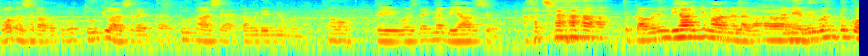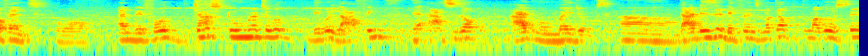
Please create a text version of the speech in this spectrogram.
बहुत हंस रहा था तो वो तू क्यों हंस रहा है तू कहाँ से आया? कॉमेडियन ने बोला। तो ही वाज लाइक मैं बिहार से हूँ। अच्छा। तो कॉमेडियन बिहार की मारने लगा। एंड एवरीवन टुक ऑफेंस वो and before just two minutes ago they were laughing the asses off at Mumbai jokes that is the difference मतलब तुम अगर उससे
